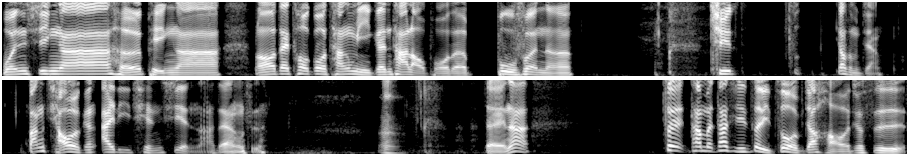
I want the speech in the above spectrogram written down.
温馨啊、和平啊，然后再透过汤米跟他老婆的部分呢，去要怎么讲，帮乔尔跟艾丽牵线啊，这样子。嗯，对，那这他们他其实这里做的比较好，就是。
